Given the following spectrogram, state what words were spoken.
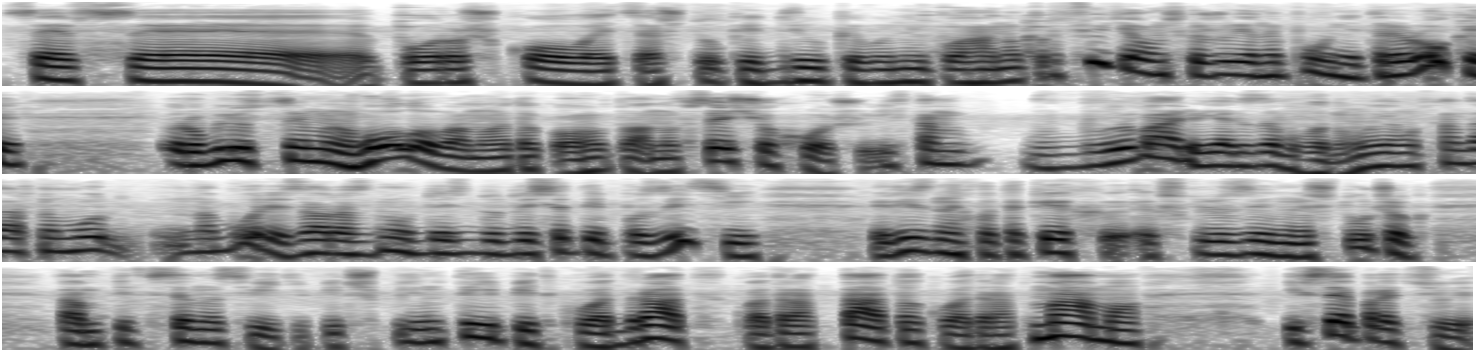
це все порошкове, це штуки, дрюки, вони погано працюють. Я вам скажу, я не повні три роки роблю з цими головами такого плану все, що хочу. Їх там виварю як завгодно. У моєму стандартному наборі зараз ну, десь до 10 позицій різних отаких ексклюзивних штучок там під все на світі. Під шплінти, під квадрат, квадрат тато, квадрат мамо. І все працює.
